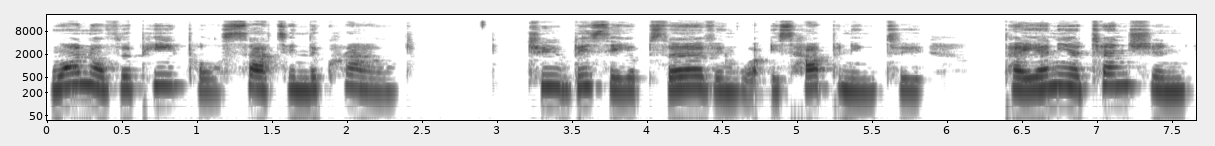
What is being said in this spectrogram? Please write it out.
one of the people sat in the crowd, too busy observing what is happening to pay any attention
